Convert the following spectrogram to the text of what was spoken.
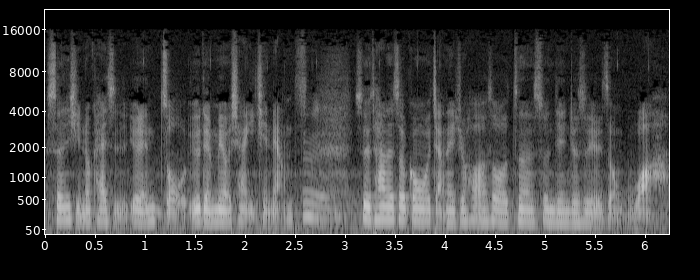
身形都开始有点走，有点没有像以前那样子。嗯。所以他那时候跟我讲那句话的时候，我真的瞬间就是有一种哇，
